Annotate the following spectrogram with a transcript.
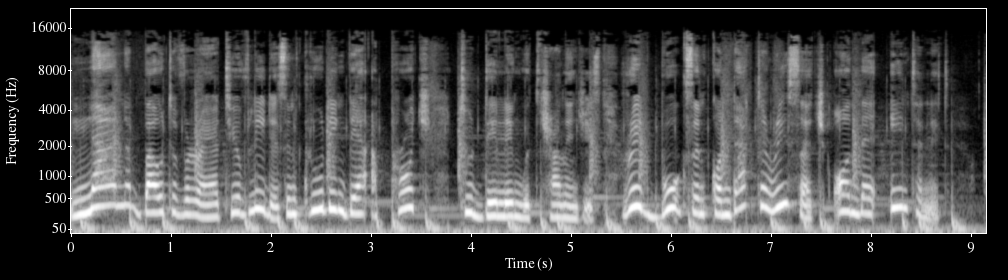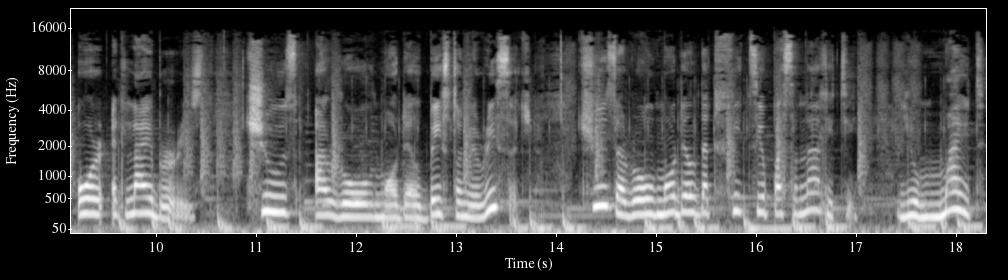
Learn about a variety of leaders, including their approach to dealing with challenges. Read books and conduct research on the internet or at libraries. Choose a role model based on your research. Choose a role model that fits your personality. You might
